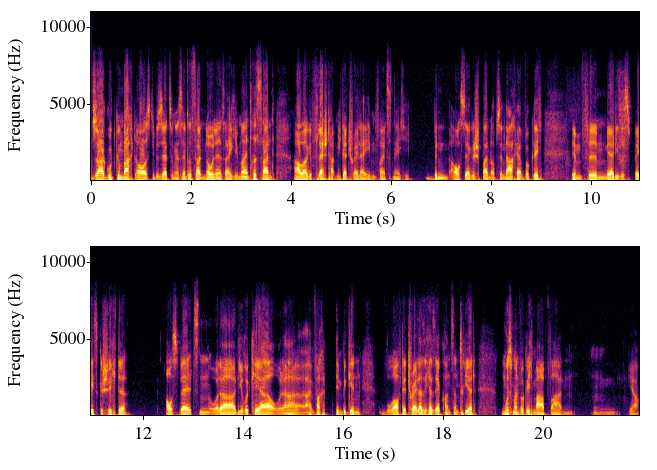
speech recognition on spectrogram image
sah gut gemacht aus, die Besetzung ist interessant, Nolan ist eigentlich immer interessant, aber geflasht hat mich der Trailer ebenfalls nicht. Ich bin auch sehr gespannt, ob sie nachher wirklich im Film mehr diese Space-Geschichte auswälzen oder die Rückkehr oder einfach den Beginn, worauf der Trailer sich ja sehr konzentriert, muss man wirklich mal abwarten. Hm, ja,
